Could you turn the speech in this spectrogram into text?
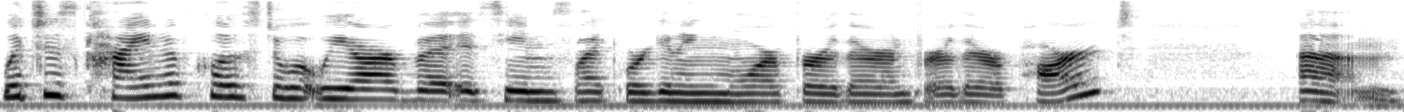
which is kind of close to what we are, but it seems like we're getting more further and further apart um,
